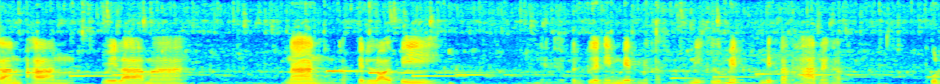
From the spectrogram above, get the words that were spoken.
การผ่านเวลามานานครับเป็นร้อยปีเนี่ยเพื่อนๆเห็นเม็ดไหมครับ นี่คือเม็ดเม็ดพระธาตุนะครับผุด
